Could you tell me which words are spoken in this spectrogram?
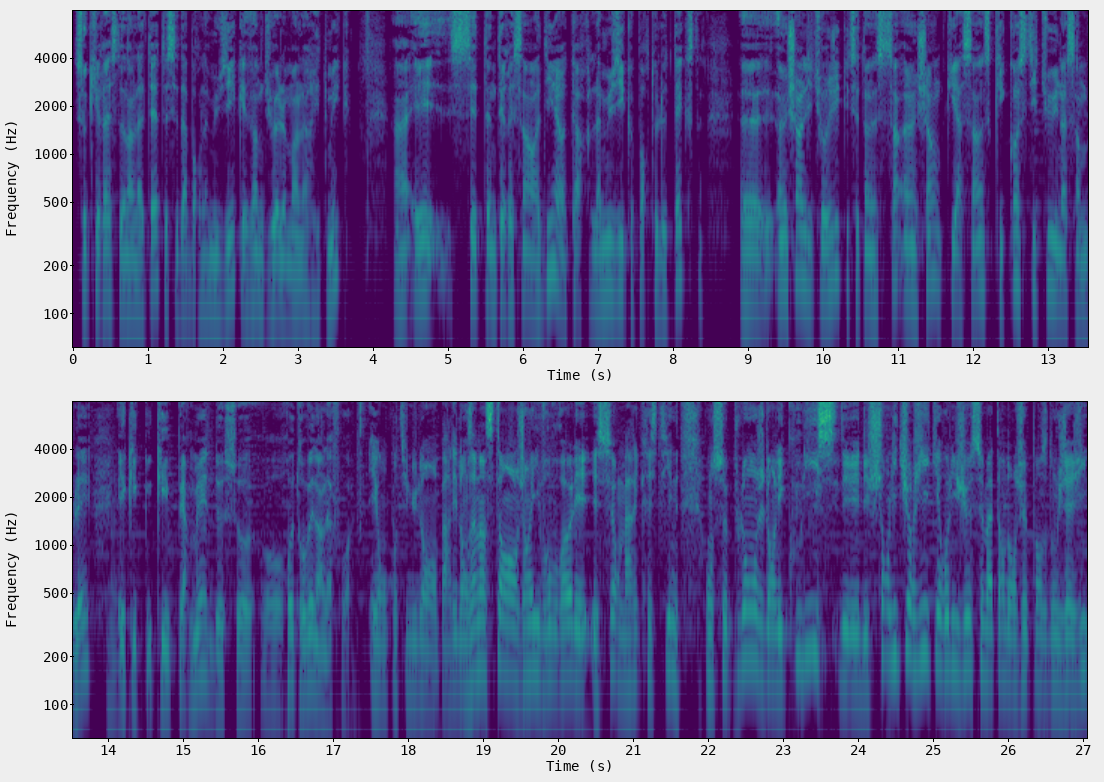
Ce qui reste dans la tête, c'est d'abord la musique, éventuellement la rythmique, Hein, et c'est intéressant à dire car la musique porte le texte euh, un chant liturgique, c'est un, un, chant qui a sens, qui constitue une assemblée hmm. et qui, qui, permet de se retrouver dans la foi. Et on continue d'en parler dans un instant. Jean-Yves Rouvrol et, et sœur Marie-Christine, on se plonge dans les coulisses des, des, chants liturgiques et religieux ce matin dans Je pense donc j'agis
